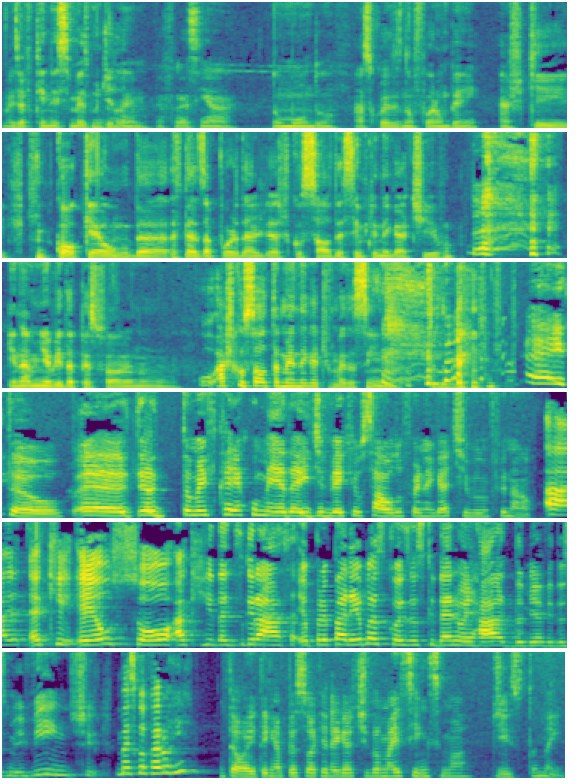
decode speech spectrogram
Mas eu fiquei nesse mesmo dilema. Eu falei assim, ah, no mundo as coisas não foram bem. Acho que em qualquer um da- das abordagens, acho que o saldo é sempre negativo. E na minha vida pessoal eu não. Acho que o saldo também é negativo, mas assim, tudo bem. É, então. é, eu também ficaria com medo aí de ver que o saldo foi negativo no final. Ah, é que eu sou a que ri da desgraça. Eu preparei umas coisas que deram errado da minha vida em 2020, mas que eu quero rir. Então, aí tem a pessoa que é negativa, em cima disso também.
